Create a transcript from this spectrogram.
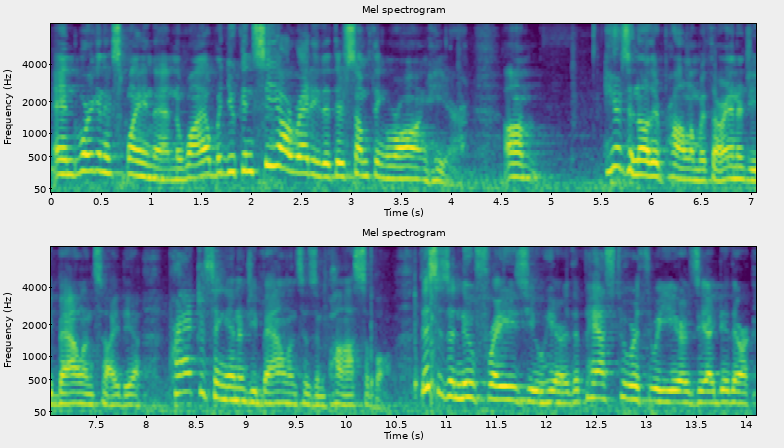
And we're going to explain that in a while, but you can see already that there's something wrong here. Um, Here's another problem with our energy balance idea. Practicing energy balance is impossible. This is a new phrase you hear. The past two or three years, the idea there are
